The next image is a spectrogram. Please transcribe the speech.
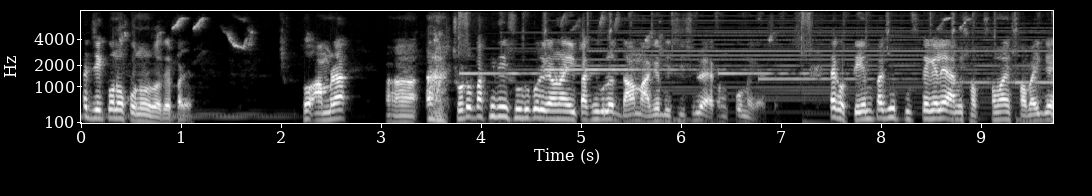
বা যে কোনো কোনুর হতে পারে। তো আমরা ছোট পাখি দিয়ে শুরু করি কারণ এই পাখিগুলোর দাম আগে বেশি ছিল, এখন কমে গেছে। দেখো, টেম পাখি পুষতে গেলে আমি সবসময় সবাইকে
